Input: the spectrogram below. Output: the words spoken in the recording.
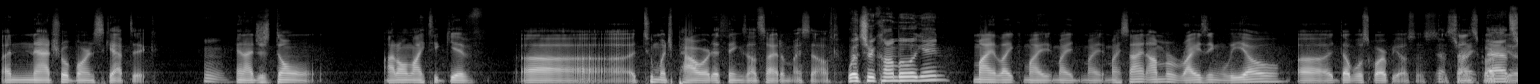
a natural born skeptic Hmm. and I just don't I don't like to give uh too much power to things outside of myself. What's your combo again? My like my my my, my sign I'm a rising Leo, uh double Scorpio, so That's right. Scorpio. That's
